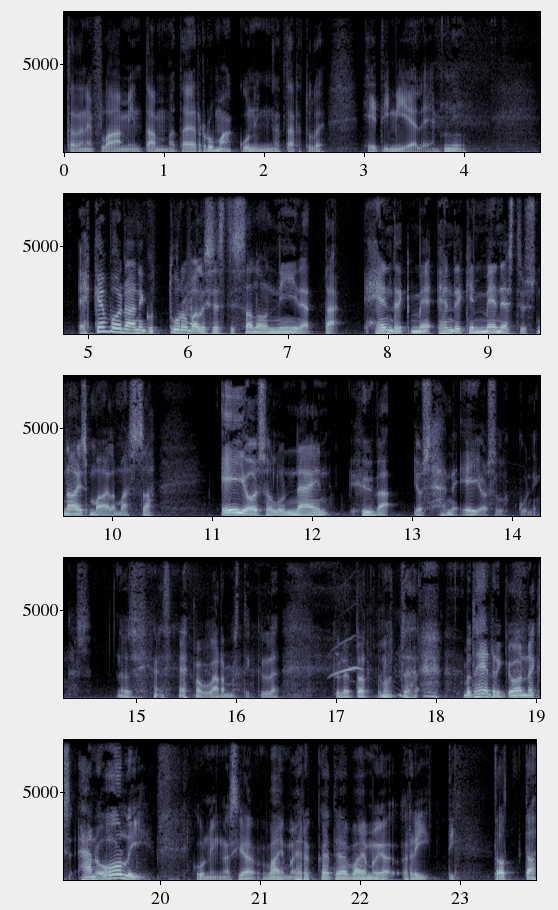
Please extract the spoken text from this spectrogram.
tällainen flaamin tamma tai ruma kuningatar tule heti mieleen. Niin. Ehkä voidaan niin turvallisesti sanoa niin, että Henrik, Henrikin menestys naismaailmassa ei olisi ollut näin hyvä, jos hän ei olisi ollut kuningas. No se, se on varmasti kyllä, kyllä totta, mutta, mutta Henrik onneksi hän oli kuningas ja vaimoehdokkaita ja vaimoja riitti. Totta.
